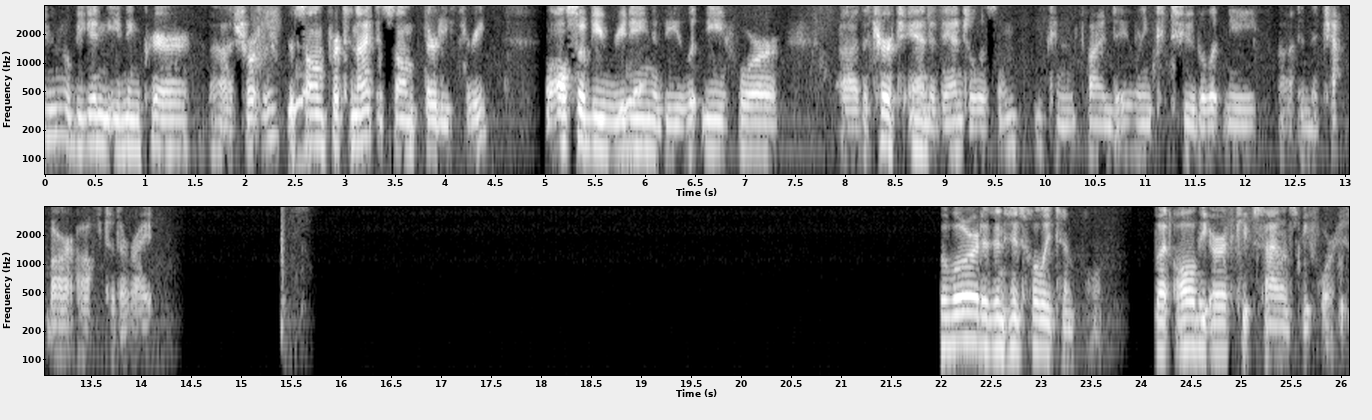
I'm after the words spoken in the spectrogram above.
We'll begin evening prayer uh, shortly. The psalm for tonight is Psalm 33. We'll also be reading the litany for uh, the church and evangelism. You can find a link to the litany uh, in the chat bar off to the right. The Lord is in his holy temple. Let all the earth keep silence before him.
